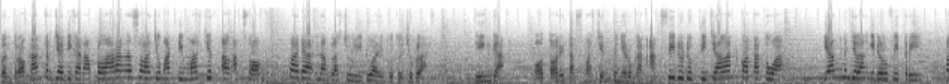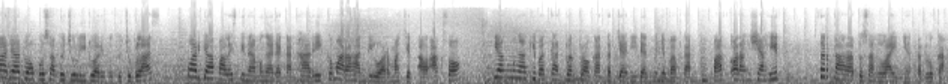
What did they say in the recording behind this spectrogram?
bentrokan terjadi karena pelarangan sholat Jumat di Masjid Al-Aqsa pada 16 Juli 2017. Hingga otoritas masjid menyerukan aksi duduk di Jalan Kota Tua yang menjelang Idul Fitri pada 21 Juli 2017, warga Palestina mengadakan hari kemarahan di luar Masjid Al-Aqsa yang mengakibatkan bentrokan terjadi dan menyebabkan empat orang syahid serta ratusan lainnya terluka.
